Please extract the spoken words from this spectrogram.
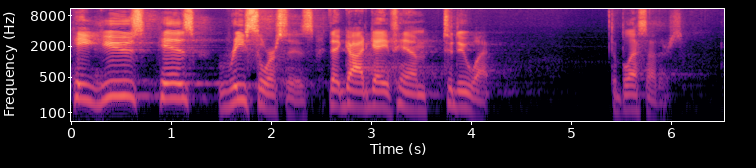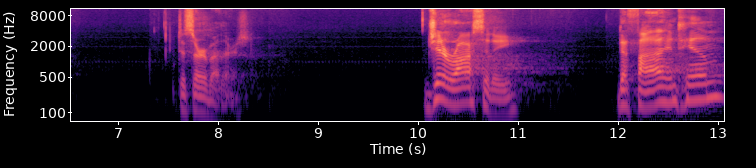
he used his resources that God gave him to do what? To bless others, to serve others. Generosity defined him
